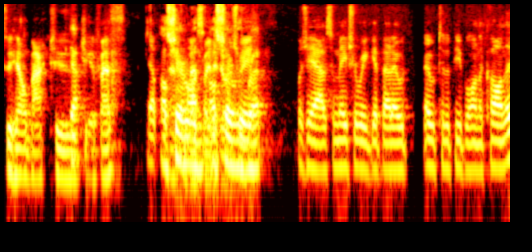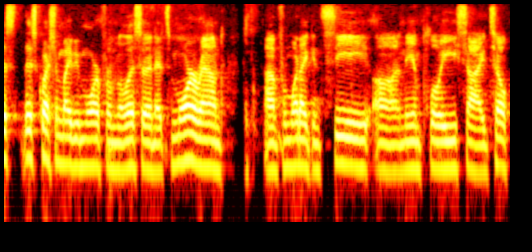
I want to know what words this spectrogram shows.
Suhayl, back to yep. GFS. Yep. I'll share one. with, I'll share with Brett which yeah, so make sure we get that out out to the people on the call. And this this question might be more from Melissa, and it's more around um, from what I can see on the employee side. So,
